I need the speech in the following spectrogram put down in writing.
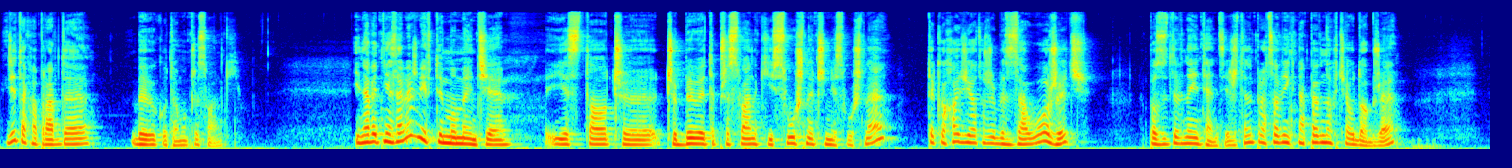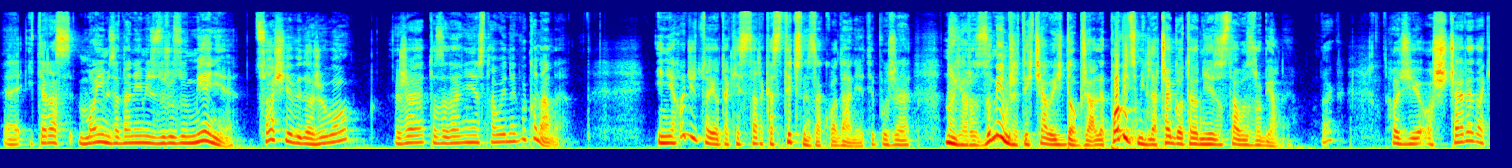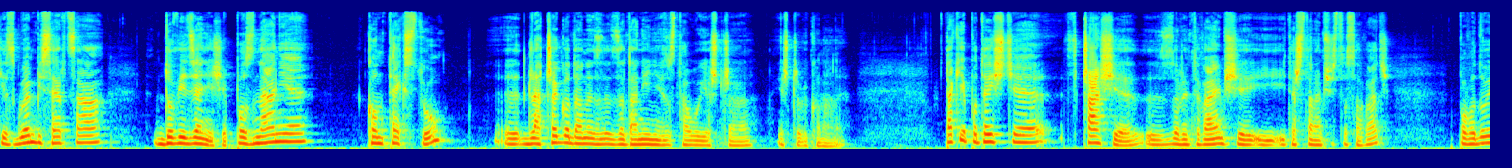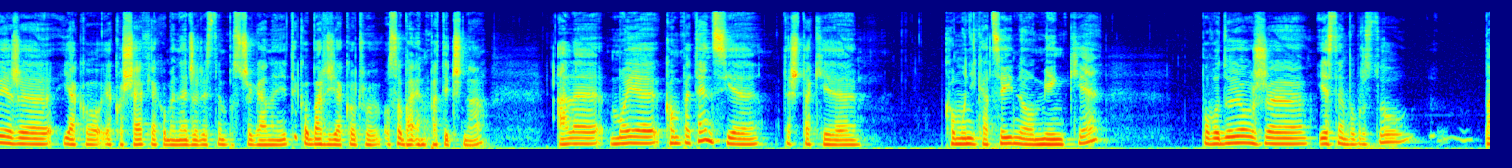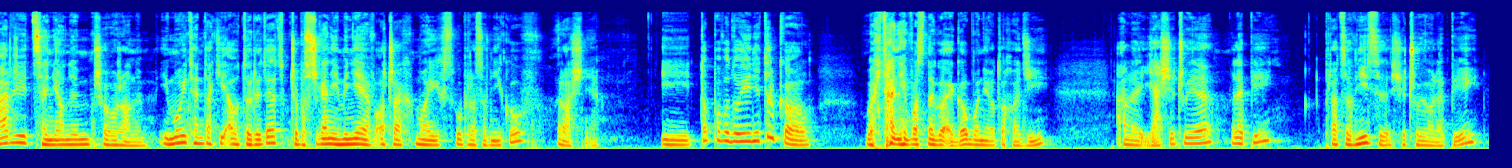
gdzie tak naprawdę były ku temu przesłanki. I nawet niezależnie w tym momencie jest to, czy, czy były te przesłanki słuszne czy niesłuszne, tylko chodzi o to, żeby założyć pozytywne intencje, że ten pracownik na pewno chciał dobrze. E, I teraz moim zadaniem jest zrozumienie, co się wydarzyło, że to zadanie nie zostało jednak wykonane. I nie chodzi tutaj o takie sarkastyczne zakładanie, typu, że no ja rozumiem, że ty chciałeś dobrze, ale powiedz mi, dlaczego to nie zostało zrobione. Tak? Chodzi o szczere, takie z głębi serca dowiedzenie się, poznanie kontekstu, e, dlaczego dane zadanie nie zostało jeszcze, jeszcze wykonane. Takie podejście w czasie zorientowałem się i, i też staram się stosować. Powoduje, że jako, jako szef, jako menedżer jestem postrzegany nie tylko bardziej jako osoba empatyczna, ale moje kompetencje, też takie komunikacyjno-miękkie, powodują, że jestem po prostu bardziej cenionym przełożonym. I mój ten taki autorytet, czy postrzeganie mnie w oczach moich współpracowników rośnie. I to powoduje nie tylko łechtanie własnego ego, bo nie o to chodzi, ale ja się czuję lepiej, pracownicy się czują lepiej,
